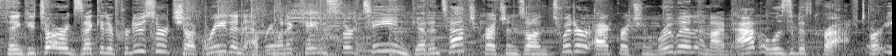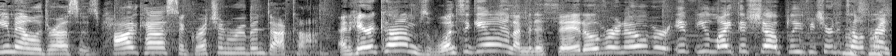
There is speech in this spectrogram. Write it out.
Thank you to our executive producer, Chuck Reed, and everyone at Cadence 13. Get in touch. Gretchen's on Twitter at Gretchen Rubin, and I'm at Elizabeth Craft. Our email address is podcast at GretchenRubin.com. And here it comes. Once again, I'm going to say it over and over. If you like this show, please be sure to tell a mm-hmm. friend.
